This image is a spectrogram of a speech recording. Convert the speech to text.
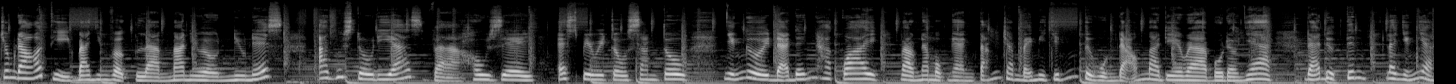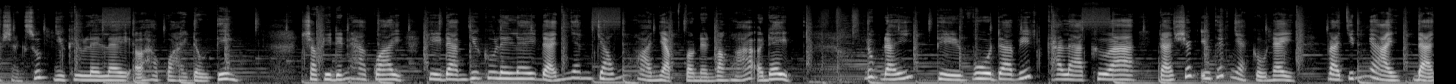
Trong đó thì ba nhân vật là Manuel Nunes, Augusto Diaz và Jose Espirito Santo, những người đã đến Hawaii vào năm 1879 từ quần đảo Madeira, Bồ Đào Nha, đã được tin là những nhà sản xuất ukulele ở Hawaii đầu tiên. Sau khi đến Hawaii thì đàn ukulele đã nhanh chóng hòa nhập vào nền văn hóa ở đây. Lúc đấy thì vua David Kalakua đã rất yêu thích nhạc cụ này và chính ngài đã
